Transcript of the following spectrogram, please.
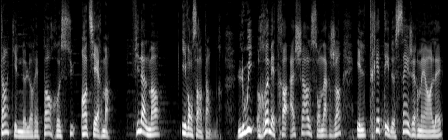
tant qu'il ne l'aurait pas reçu entièrement. Finalement, ils vont s'entendre. Louis remettra à Charles son argent et le traité de Saint-Germain-en-Laye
